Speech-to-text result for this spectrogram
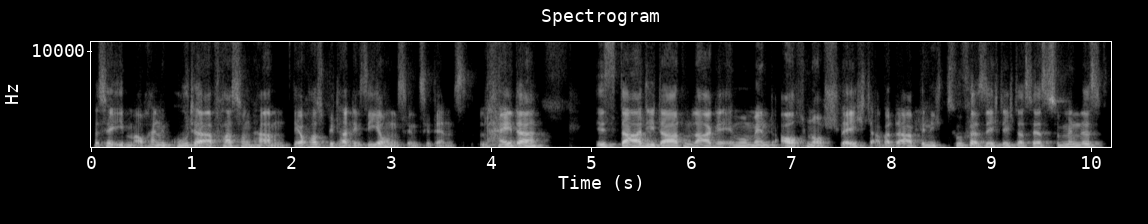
dass wir eben auch eine gute Erfassung haben der Hospitalisierungsinzidenz. Leider ist da die Datenlage im Moment auch noch schlecht. Aber da bin ich zuversichtlich, dass wir es zumindest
